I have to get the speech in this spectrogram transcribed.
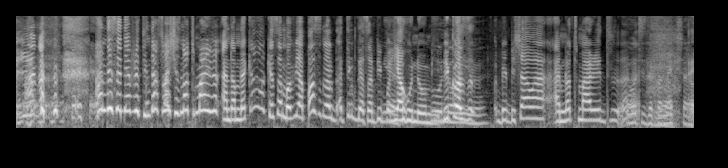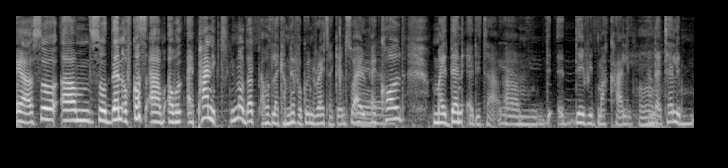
And they said everything. That's why she's not married. And I'm like, oh, okay, some of you are personal. I think there's some people Yes, here who know me who because you. baby shower, I'm not married. What is the connection? yeah so um so then of course um, i was i panicked you know that i was like i'm never going to write again so I, I called my then editor Yeah. um D- uh, david makali and i tell him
